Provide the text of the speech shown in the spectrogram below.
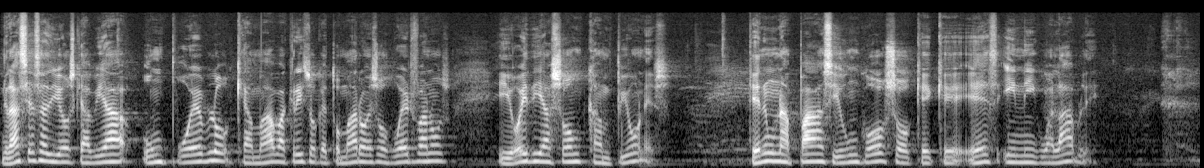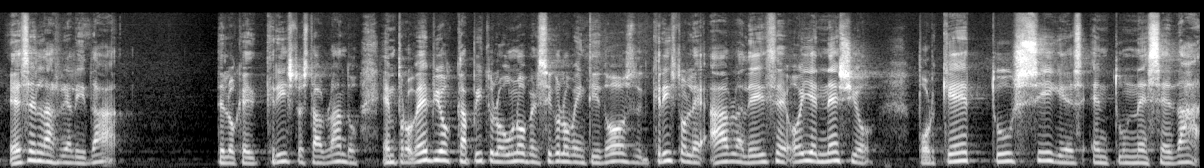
Gracias a Dios que había un pueblo que amaba a Cristo, que tomaron esos huérfanos y hoy día son campeones. Tienen una paz y un gozo que, es inigualable. Esa es la realidad de lo que Cristo está hablando. En Proverbios capítulo 1, versículo 22, Cristo le habla, le dice, oye necio, ¿por qué tú sigues en tu necedad?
